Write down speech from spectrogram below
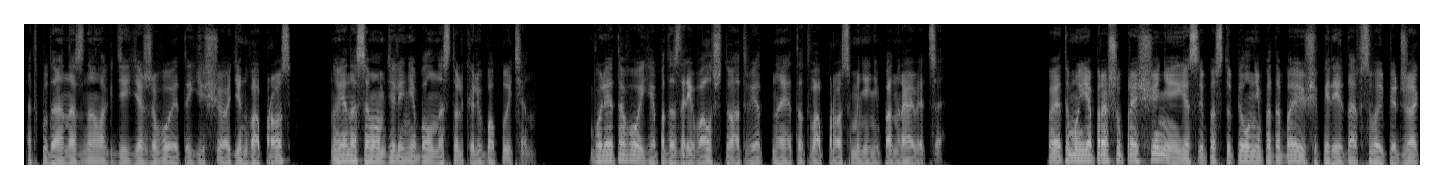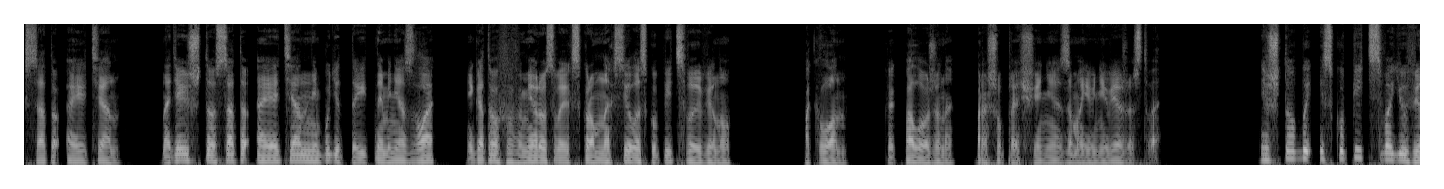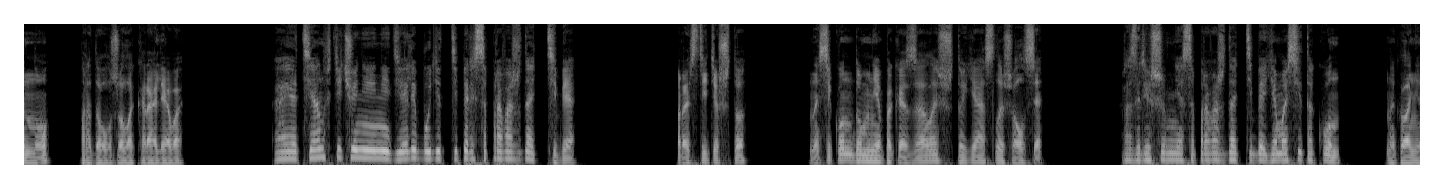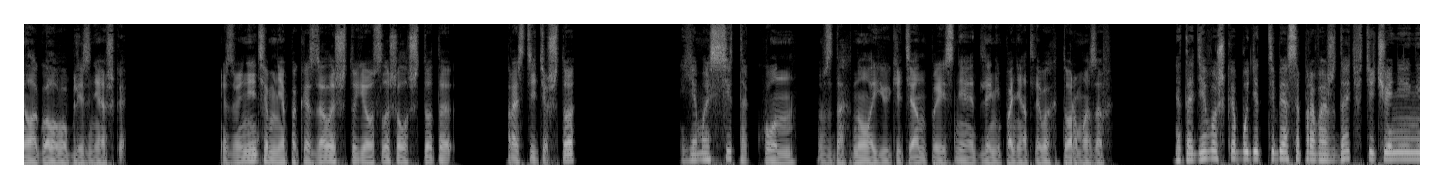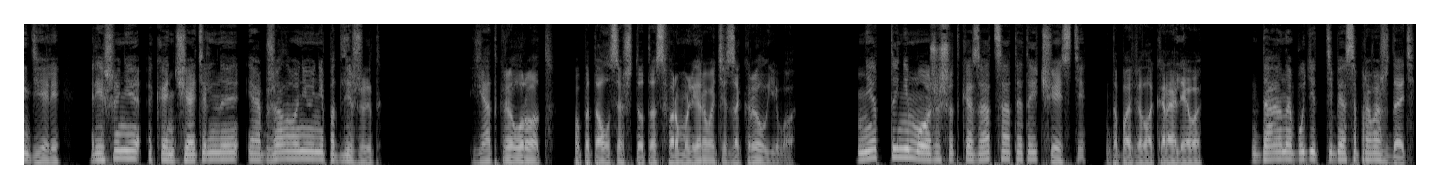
Откуда она знала, где я живу, это еще один вопрос, но я на самом деле не был настолько любопытен. Более того, я подозревал, что ответ на этот вопрос мне не понравится. Поэтому я прошу прощения, если поступил неподобающе, передав свой пиджак Сато Аэтян. Надеюсь, что Сато Аэтян не будет таить на меня зла и готов в меру своих скромных сил искупить свою вину. Поклон. Как положено. Прошу прощения за мое невежество». «И чтобы искупить свою вину», — продолжила королева, «Аятян в течение недели будет теперь сопровождать тебя». «Простите, что?» На секунду мне показалось, что я ослышался. «Разреши мне сопровождать тебя, Ямасита-кун», — наклонила голову близняшка. «Извините, мне показалось, что я услышал что-то... Простите, что?» «Ямасита-кун», — вздохнула Юкитян, поясняя для непонятливых тормозов. Эта девушка будет тебя сопровождать в течение недели. Решение окончательное и обжалованию не подлежит». Я открыл рот, попытался что-то сформулировать и закрыл его. «Нет, ты не можешь отказаться от этой чести», — добавила королева. «Да, она будет тебя сопровождать».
